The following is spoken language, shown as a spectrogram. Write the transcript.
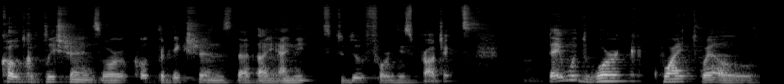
code completions or code predictions that I, I need to do for these projects. They would work quite well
